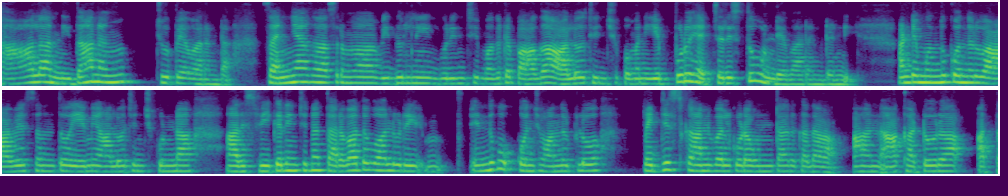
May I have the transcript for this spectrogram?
చాలా నిదానం చూపేవారంట. సన్యాసాశ్రమ విధుల్ని గురించి మొదట బాగా ఆలోచించుకోమని ఎప్పుడు హెచ్చరిస్తూ ఉండేవారంటండి. అంటే ముందు కొందరు ఆవేశంతో ఏమి ఆలోచించకుండా అది స్వీకరించిన తర్వాత వాళ్ళు ఎందుకు కొంచెం అందుట్లో అడ్జస్ట్ కాని వాళ్ళు కూడా ఉంటారు కదా ఆ కఠోర అత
